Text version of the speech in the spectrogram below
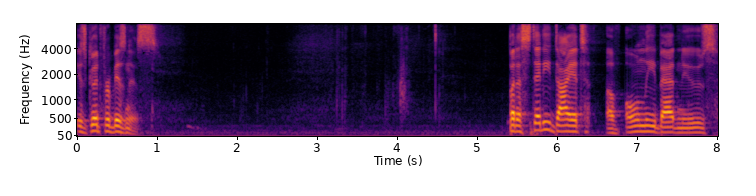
is good for business. But a steady diet of only bad news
